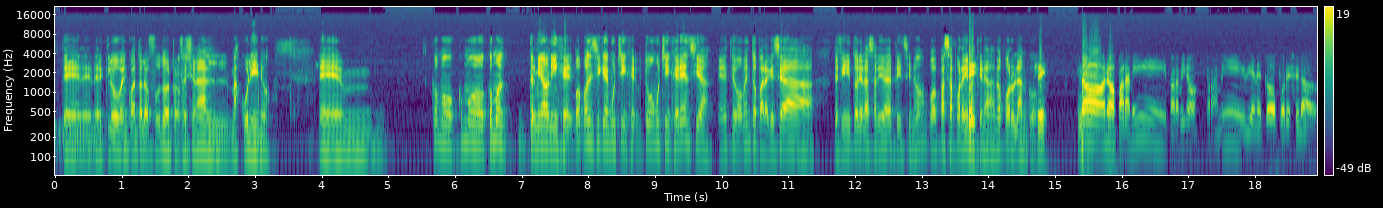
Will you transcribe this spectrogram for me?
del club en cuanto a lo fútbol profesional masculino. Eh, ¿cómo, cómo, cómo, terminaron? Vos, decís que mucha tuvo mucha injerencia en este momento para que sea definitoria la salida de Pizzi, ¿no? Pasa por ahí más que nada, no por blanco. Sí. No, no, para mí, para mí no. Para mí viene todo por ese lado.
